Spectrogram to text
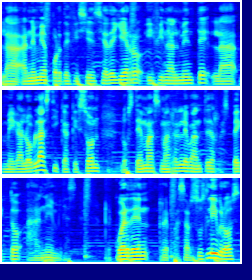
la anemia por deficiencia de hierro y finalmente la megaloblástica, que son los temas más relevantes respecto a anemias. Recuerden repasar sus libros,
